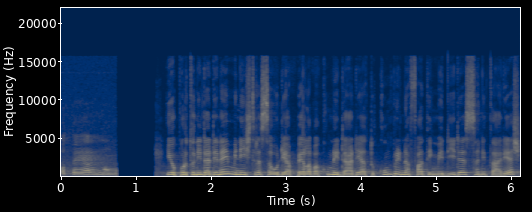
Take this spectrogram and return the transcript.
hotel no e oportunidade nem ministra saúde apela à comunidade a cumprir na fatem medidas sanitárias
